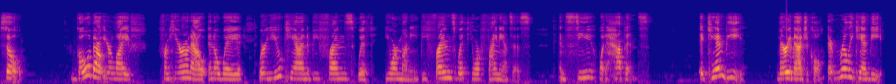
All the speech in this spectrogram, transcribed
So go about your life from here on out in a way where you can be friends with your money, be friends with your finances, and see what happens. It can be very magical. It really can be.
